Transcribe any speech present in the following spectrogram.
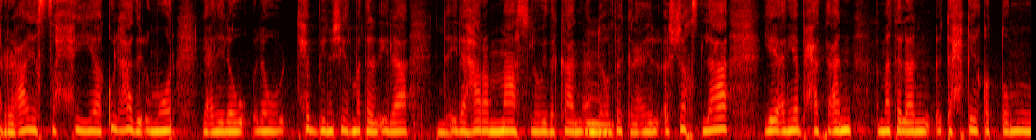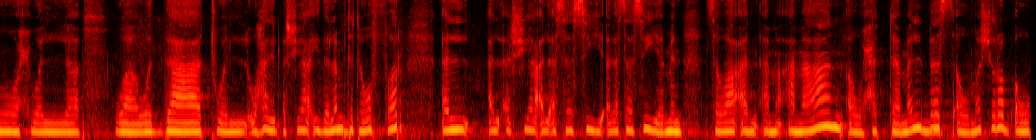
الرعاية الصحية كل هذه الأمور يعني يعني لو لو تحبي نشير مثلا إلى إلى هرم ماسلو إذا كان عندهم فكرة. يعني الشخص لا يعني يبحث عن مثلا تحقيق الطموح وال والذات وهذه الأشياء إذا لم تتوفر الأشياء الأساسية الأساسية من سواء أمان أو حتى ملبس أو مشرب أو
